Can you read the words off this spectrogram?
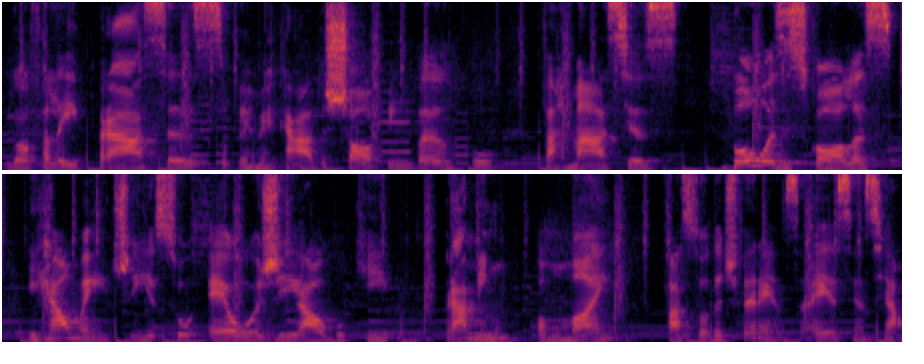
Igual eu falei, praças, supermercados, shopping, banco, farmácias, boas escolas e realmente isso é hoje algo que, para mim, como mãe, faz toda a diferença, é essencial.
